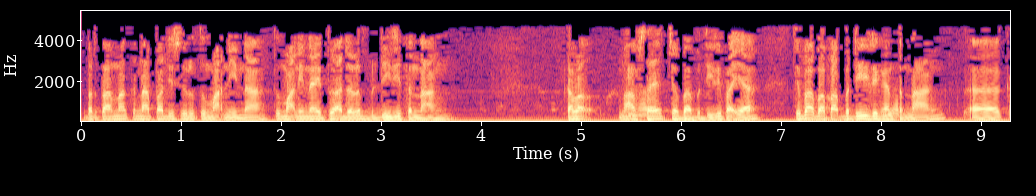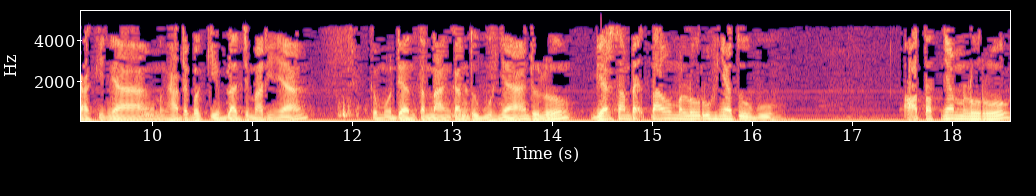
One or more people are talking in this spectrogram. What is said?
Pertama, kenapa disuruh tumak nina? Tumak nina itu adalah berdiri tenang. Kalau maaf Iya. saya coba berdiri Pak ya. Coba Bapak berdiri dengan Iya. tenang, eh, kakinya menghadap ke kiblat jemarinya. Kemudian tenangkan tubuhnya dulu, biar sampai tahu meluruhnya tubuh. Ototnya meluruh,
